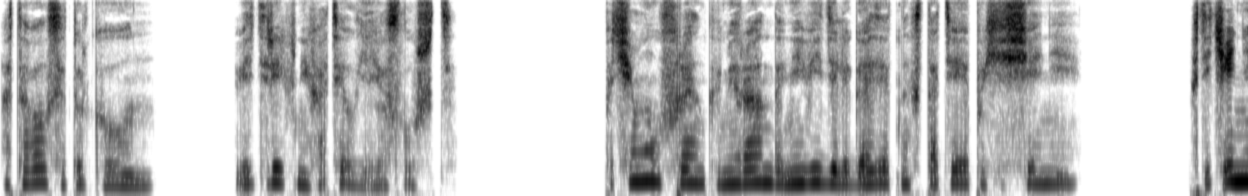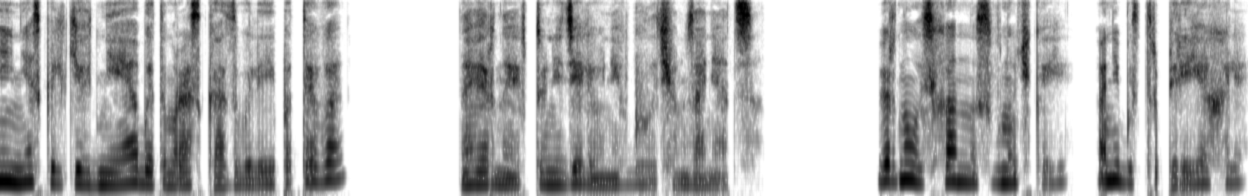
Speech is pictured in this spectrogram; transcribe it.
Оставался только он, ведь Риф не хотел ее слушать. Почему Фрэнк и Миранда не видели газетных статей о похищении? В течение нескольких дней об этом рассказывали и по ТВ. Наверное, в ту неделю у них было чем заняться. Вернулась Ханна с внучкой, они быстро переехали.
